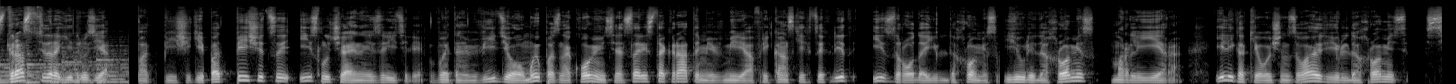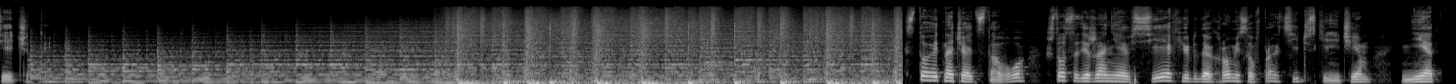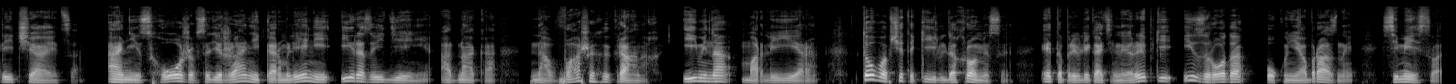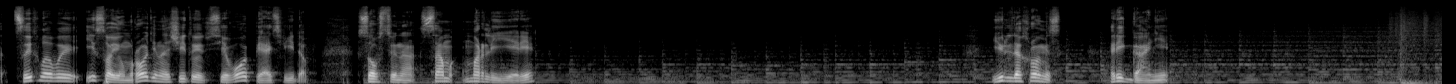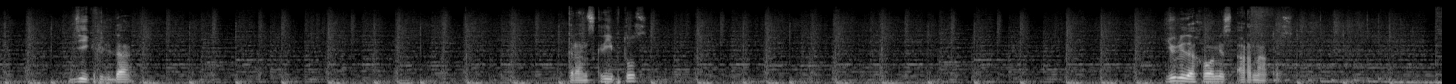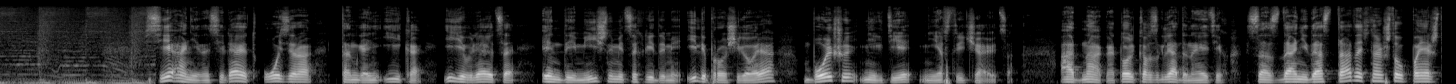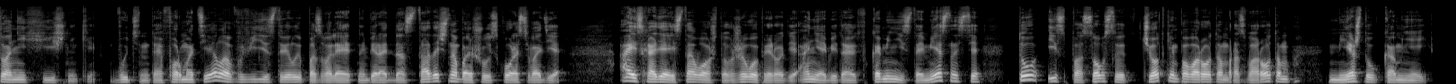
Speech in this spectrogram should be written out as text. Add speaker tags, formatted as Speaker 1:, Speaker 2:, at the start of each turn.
Speaker 1: Здравствуйте, дорогие друзья, подписчики, подписчицы и случайные зрители. В этом видео мы познакомимся с аристократами в мире африканских цихлид из рода Юльдохромис. Юлидохромис марлиера, или как его еще называют, Юлидохромис сетчатый. Стоит начать с того, что содержание всех юлидохромисов практически ничем не отличается. Они схожи в содержании, кормлении и разведении, однако на ваших экранах именно марлиера. Кто вообще такие юльдохромисы? Это привлекательные рыбки из рода окунеобразные, семейства цихловые и в своем роде насчитывают всего 5 видов. Собственно, сам марлиери, юльдохромис ригани, дикфильда, Транскриптус, Юлидохромис орнатус. Все они населяют озеро Танганьика и являются эндемичными цихлидами, или, проще говоря, больше нигде не встречаются. Однако, только взгляда на этих созданий достаточно, чтобы понять, что они хищники. Вытянутая форма тела в виде стрелы позволяет набирать достаточно большую скорость в воде. А исходя из того, что в живой природе они обитают в каменистой местности, то и способствует четким поворотам, разворотам между камней.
